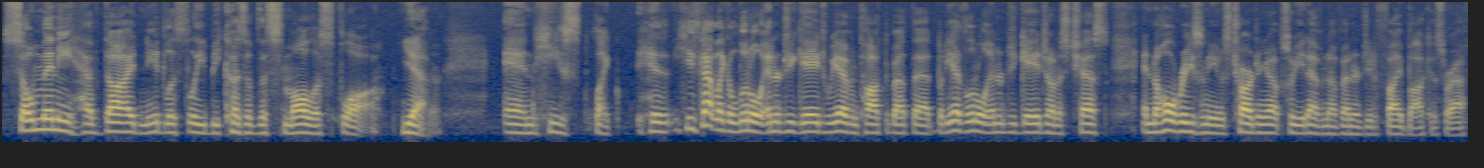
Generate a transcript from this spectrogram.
so many have died needlessly because of the smallest flaw. Yeah, And he's like his he's got like a little energy gauge. We haven't talked about that, but he has a little energy gauge on his chest, and the whole reason he was charging up so he'd have enough energy to fight Bacchus Wrath,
